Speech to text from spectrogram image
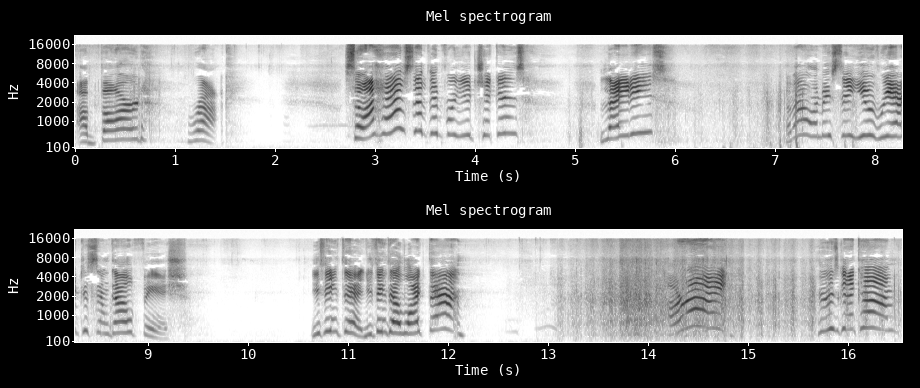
a barred rock. So I have something for you chickens. Ladies, come on, let me see you react to some goldfish. You think that, you think they'll like that? All right, who's gonna come?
